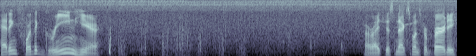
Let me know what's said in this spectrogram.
Heading for the green here. All right, this next one's for birdie.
